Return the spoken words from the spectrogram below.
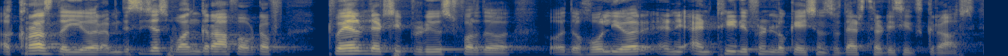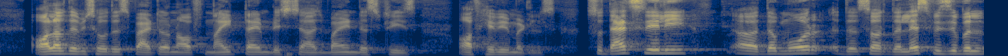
across the year. I mean, this is just one graph out of 12 that she produced for the, uh, the whole year and, and three different locations. So that's 36 graphs. All of them show this pattern of nighttime discharge by industries of heavy metals. So that's really uh, the more, the, sorry, the less visible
